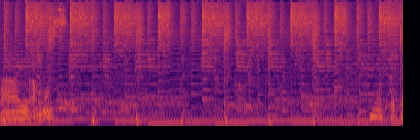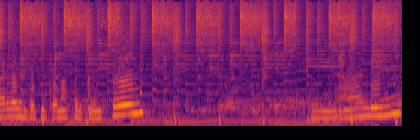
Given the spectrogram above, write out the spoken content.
Ahí vamos. Vamos a cargar un poquito más el pincel. Finale.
